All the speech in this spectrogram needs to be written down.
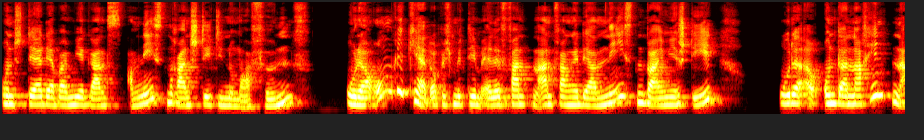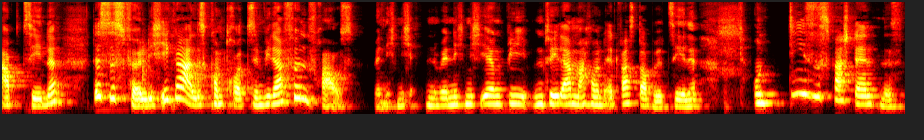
und der, der bei mir ganz am nächsten ran steht, die Nummer 5. Oder umgekehrt, ob ich mit dem Elefanten anfange, der am nächsten bei mir steht oder und dann nach hinten abzähle, das ist völlig egal. Es kommt trotzdem wieder 5 raus, wenn ich nicht, wenn ich nicht irgendwie einen Fehler mache und etwas doppelt zähle. Und dieses Verständnis,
